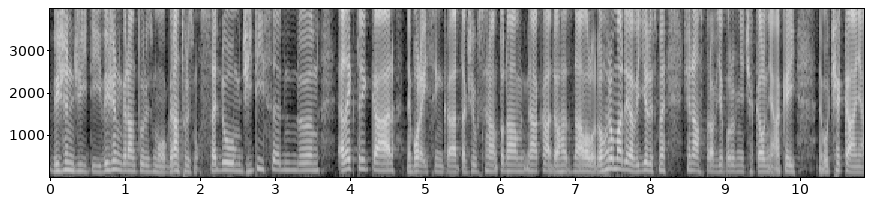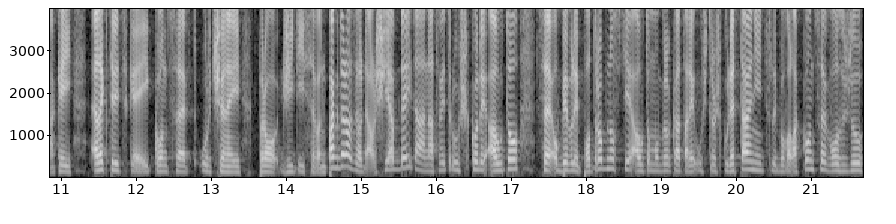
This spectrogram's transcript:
Vision GT, Vision Gran Turismo, Gran Turismo 7, GT7, Electric Car nebo Racing Car, takže už se nám to nějaká dávalo dohromady a viděli jsme, že nás pravděpodobně čekal nějaký nebo čeká nějaký elektrický koncept určený pro GT7. Pak dorazil další update a na Twitteru Škody Auto se objevily podrobnosti. Automobilka tady už trošku detailněji slibovala koncept vozu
